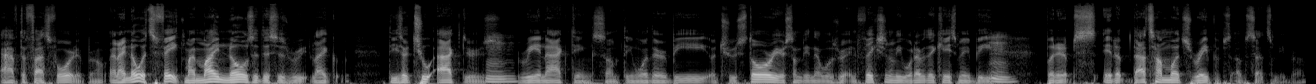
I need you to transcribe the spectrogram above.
I have to fast forward it, bro. And I know it's fake. My mind knows that this is re- like these are two actors Mhm. reenacting something, whether it be a true story or something that was written fictionally, whatever the case may be. Mm. But it it that's how much rape ups- upsets me, bro.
